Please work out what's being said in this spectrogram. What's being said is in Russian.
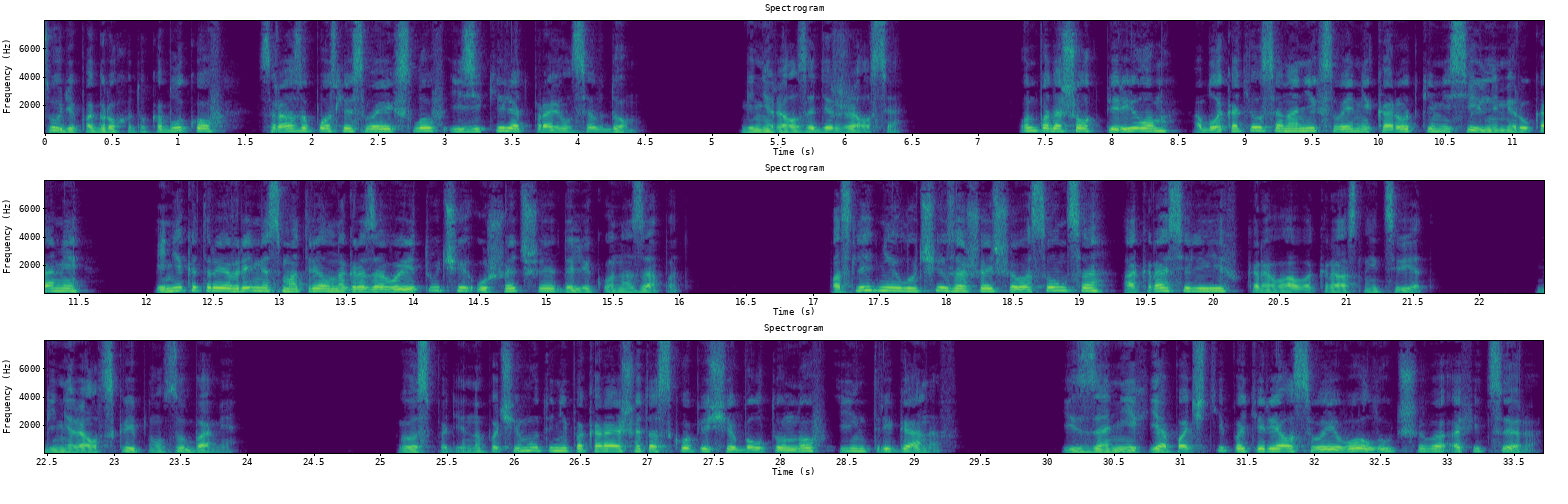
Судя по грохоту каблуков, сразу после своих слов Изекиль отправился в дом. Генерал задержался. Он подошел к перилам, облокотился на них своими короткими сильными руками и некоторое время смотрел на грозовые тучи, ушедшие далеко на запад. Последние лучи зашедшего солнца окрасили их в кроваво-красный цвет. Генерал скрипнул зубами. «Господи, но почему ты не покараешь это скопище болтунов и интриганов? Из-за них я почти потерял своего лучшего офицера».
